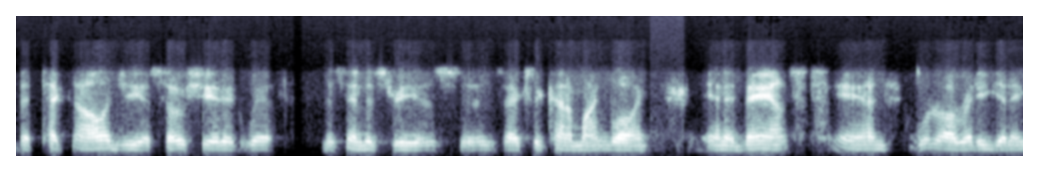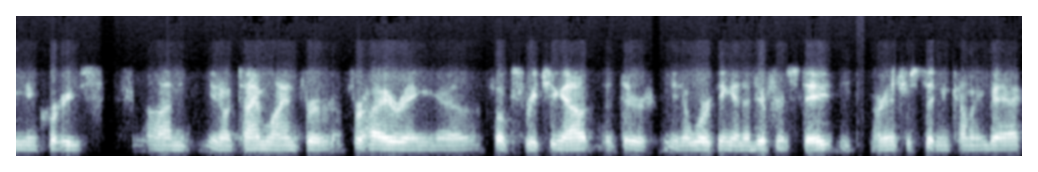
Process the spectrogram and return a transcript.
the technology associated with this industry is is actually kind of mind blowing and advanced, and we're already getting inquiries on you know timeline for for hiring uh, folks reaching out that they're you know working in a different state and are interested in coming back.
